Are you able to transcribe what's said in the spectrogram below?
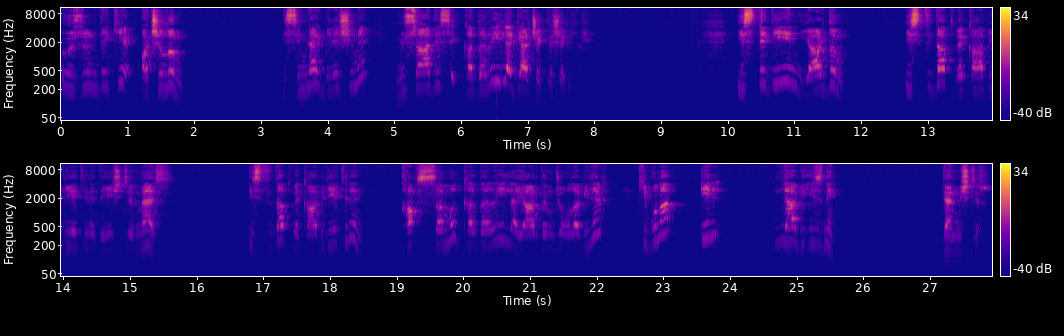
özündeki açılım, isimler bileşimi müsaadesi kadarıyla gerçekleşebilir. İstediğin yardım, istidat ve kabiliyetini değiştirmez. İstidat ve kabiliyetinin kapsamı kadarıyla yardımcı olabilir ki buna illa bir izni denmiştir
